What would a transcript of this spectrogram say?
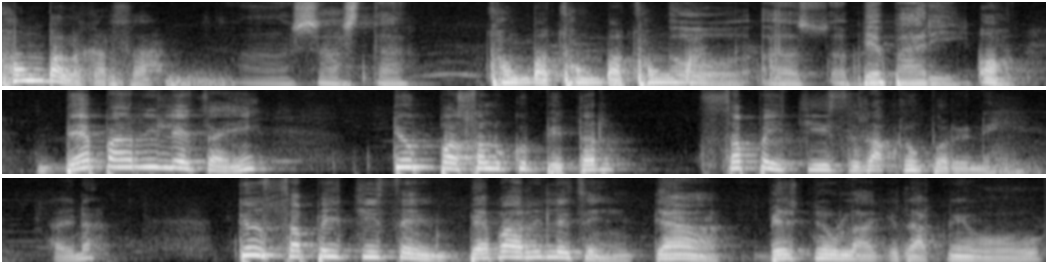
छोङबल गर्छ। सस्ता छोङबा छोङबा छोङबा स- व्यापारी। अँ। व्यापारीले चाहिँ त्यो पसलको भित्र सबै चिज राख्नु पऱ्यो नि होइन? त्यो सबै चिज चाहिँ व्यापारीले चाहिँ त्यहाँ बेच्नु लागि राख्ने हो।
